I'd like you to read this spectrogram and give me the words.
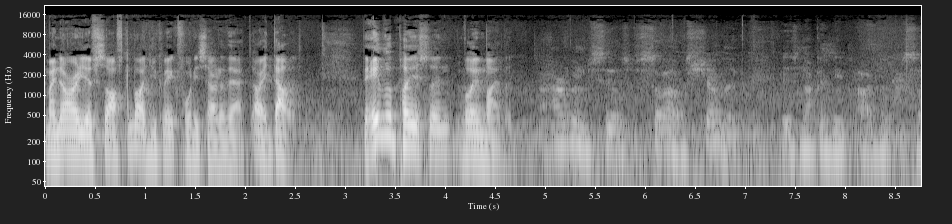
minority of soft mud, you can make 40 out of that. All right, Dalit. The Elu Paislin, V'lein Mylin. Is not going to be the saw.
